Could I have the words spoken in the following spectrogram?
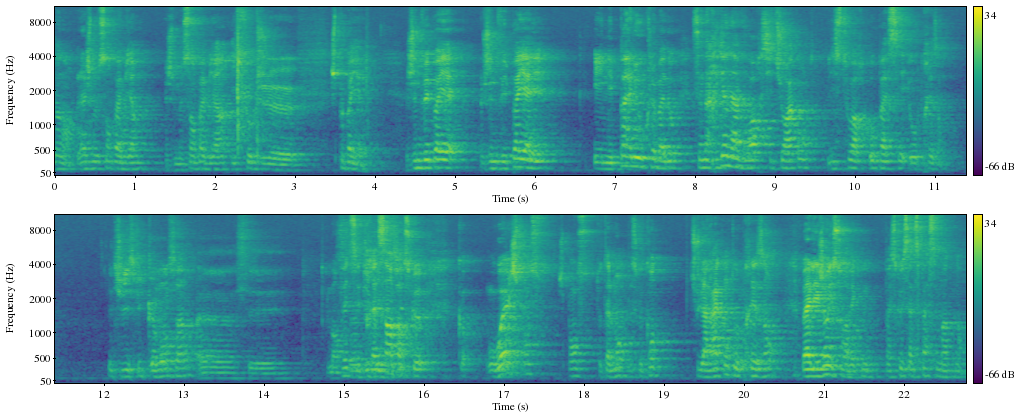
non, non, là, je me sens pas bien. Je me sens pas bien. Il faut que je. Je peux pas y aller. Je ne vais pas y, je ne vais pas y aller. Et il n'est pas allé au club ado. Ça n'a rien à voir si tu racontes l'histoire au passé et au présent. Et tu l'expliques comment ça? Euh, C'est. Bah, en fait, C'est très simple parce que, quand- ouais, je pense, je pense totalement parce que quand tu la racontes au présent, bah, les gens ils sont avec nous parce que ça se passe maintenant.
